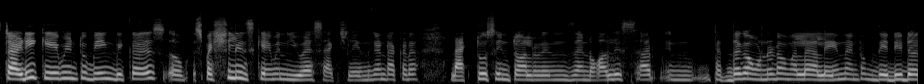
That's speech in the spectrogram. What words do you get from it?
study came into being because, uh, especially this came in US actually. ఎందుకంటే అక్కడ lactose intolerance and all this are పెద్దగా ఉండడం వల్ల వాళ్ళు ఏంటంటే they did a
